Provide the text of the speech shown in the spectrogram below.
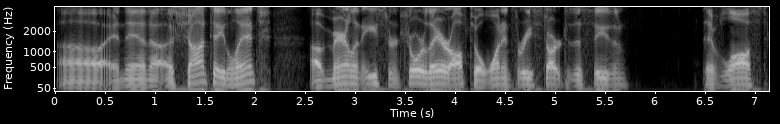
And then Ashante Lynch of Maryland Eastern Shore. They are off to a one and three start to this season. They've lost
